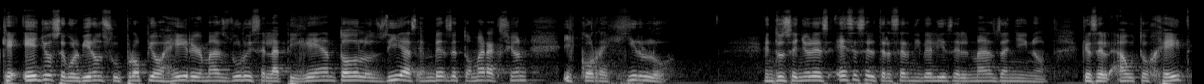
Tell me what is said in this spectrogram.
que ellos se volvieron su propio hater más duro y se latiguean todos los días en vez de tomar acción y corregirlo. Entonces, señores, ese es el tercer nivel y es el más dañino, que es el auto-hate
